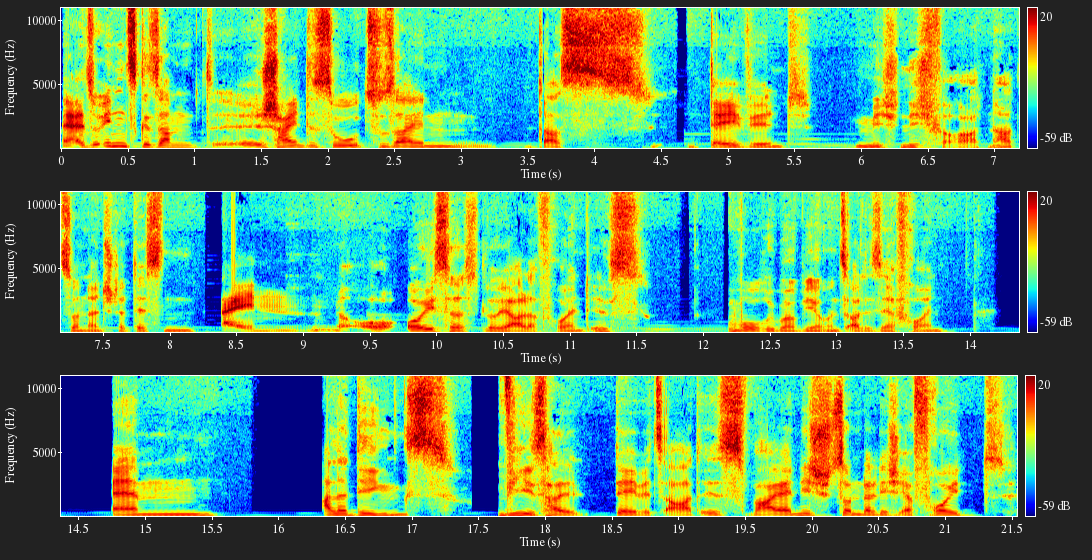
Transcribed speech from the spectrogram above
Also insgesamt äh, scheint es so zu sein, dass David mich nicht verraten hat, sondern stattdessen ein äußerst loyaler Freund ist, worüber wir uns alle sehr freuen. Ähm, allerdings, wie es halt Davids Art ist, war er nicht sonderlich erfreut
